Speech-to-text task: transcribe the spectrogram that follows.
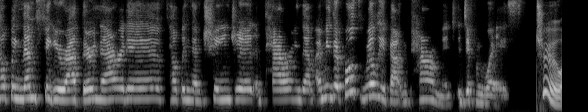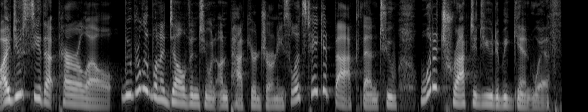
helping them figure out their narrative, helping them change it, empowering them. I mean, they're both really about empowerment in different ways. True. I do see that parallel. We really want to delve into and unpack your journey. So let's take it back then to what attracted you to begin with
